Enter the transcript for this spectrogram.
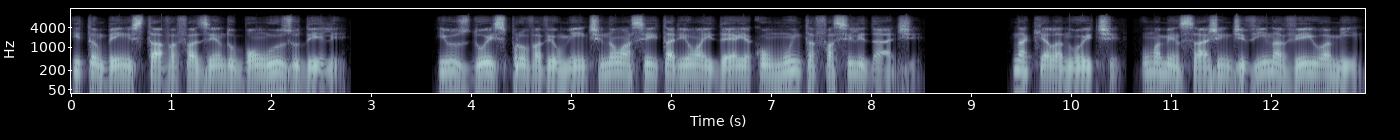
e também estava fazendo bom uso dele. E os dois provavelmente não aceitariam a ideia com muita facilidade. Naquela noite, uma mensagem divina veio a mim.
